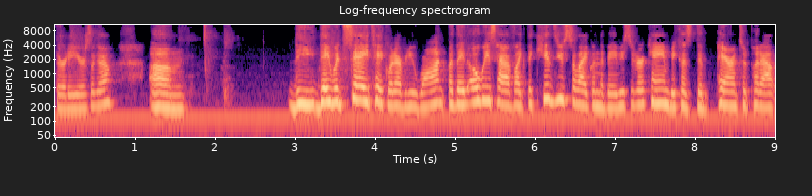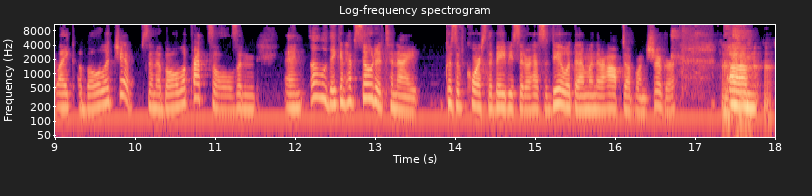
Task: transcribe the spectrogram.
thirty years ago, um, the they would say take whatever you want, but they'd always have like the kids used to like when the babysitter came because the parents would put out like a bowl of chips and a bowl of pretzels and and oh they can have soda tonight because of course the babysitter has to deal with them when they're hopped up on sugar. Um,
